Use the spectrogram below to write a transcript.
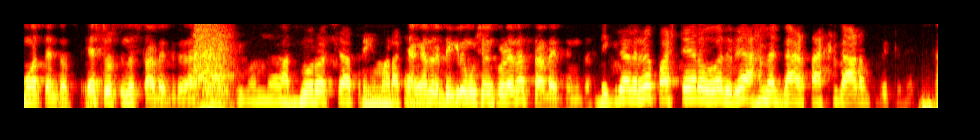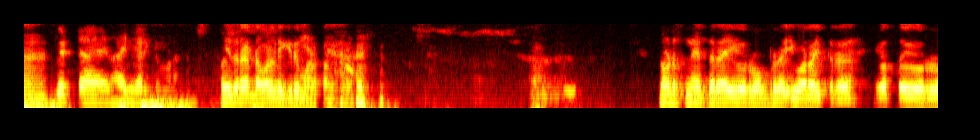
ಮೂವತ್ತೆಂಟು ವರ್ಷ. ಎಷ್ಟು ವರ್ಷದಿಂದ ಸ್ಟಾರ್ಟ್ ಐತ್ರಿ? ಈಗ ಒಂದು ಹದಿಮೂರು ವರ್ಷ ಆತ್ರಿ ಹಿಂಗ್ ಮಾಡಕ್. ಹೆಂಗಂದ್ರೆ ಡಿಗ್ರಿ ಮುಗಿಸ್ ಕೂಡ ಸ್ಟಾರ್ಟ್ ಐತಿ ನಿಮ್ದು? ಡಿಗ್ರಿ ಅಂದ್ರೆ ಫಸ್ಟ್ ಇಯರ್ ಹೋದ್ರಿ ಆಮೇಲೆ ಬ್ಯಾಡ್ ಸಾಕು ಬ್ಯಾಡ್ ಅಂತ ಬಿಟ್ಟಿರಿ ಬಿಟ್ಟು ಹೈನುಗಾರಿಕೆ ಮಾಡಕ್. ಇದ್ರ ಡಬಲ್ ಡಿಗ್ರಿ ಮಾಡ್ಕೊಂತ ನೋಡ್ರಿ ಸ್ನೇಹಿತರೆ ಇವ್ರೊಬ್ರು ಇವರ ರೈತರು. ಇವತ್ತು ಇವರು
